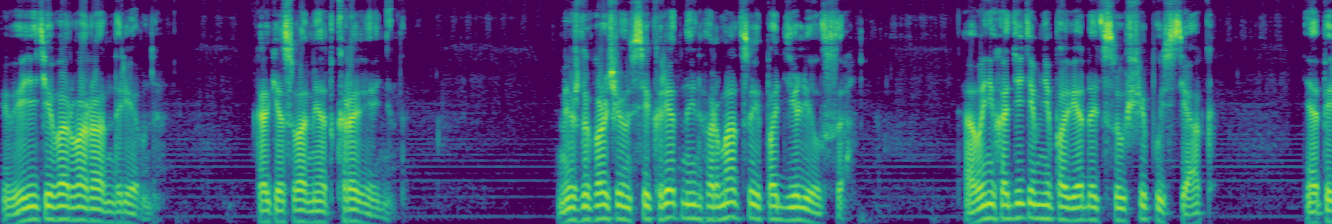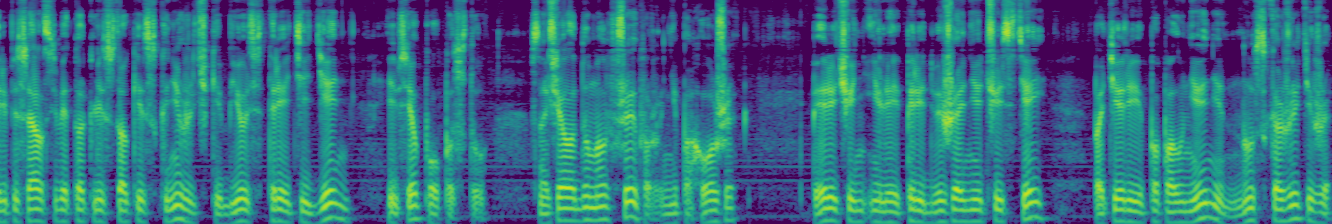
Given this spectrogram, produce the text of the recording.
Видите, Варвара Андреевна, как я с вами откровенен. Между прочим, секретной информацией поделился – а вы не хотите мне поведать сущий пустяк? Я переписал себе тот листок из книжечки, бьюсь третий день, и все попусту. Сначала думал шифр, не похоже. Перечень или передвижение частей, потери и пополнения, ну скажите же,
